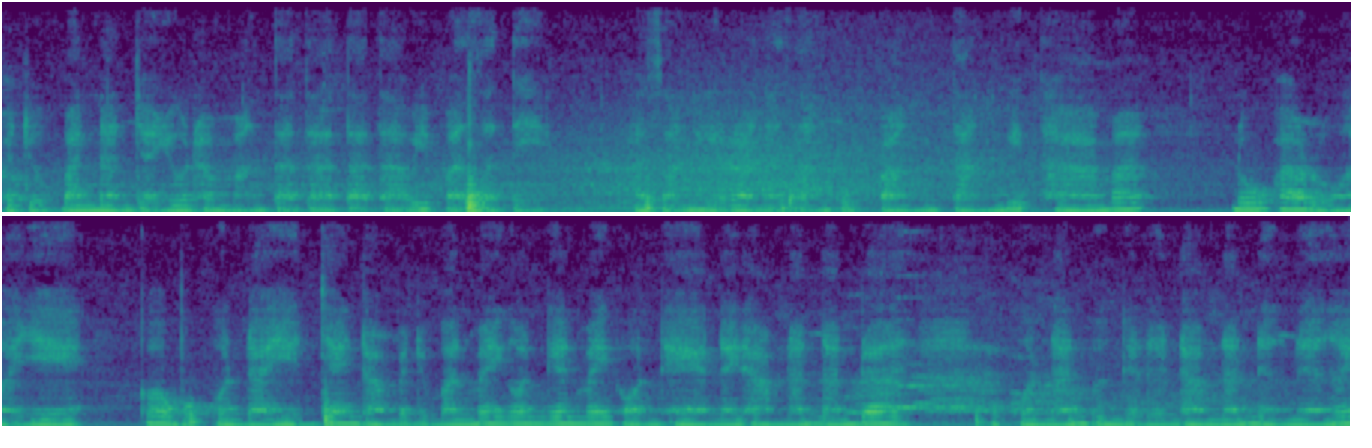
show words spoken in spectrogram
ปัจจุบันนันจะโยธรรมังตาตาตาตาวิปัสสติ อสังหิรังอสังกุปัง ตังวิธามะนุภาโรหะเย ก็บุคคลใดเห็นแจ้งธรรมปัจจุบันไม่งอนเง่นไม่ก่อนแคนในธรรมนั้นนั้นๆได้ บุคคลนั้นพึงจะเดินธรรมนั้นเนืองเนืองให้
